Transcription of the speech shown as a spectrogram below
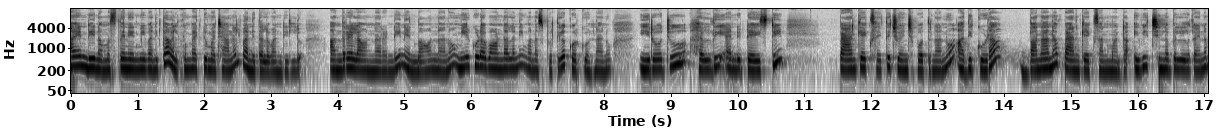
హాయ్ అండి నమస్తే. నేను మీ Vanitha. Welcome back to my channel వనితల వండిల్లు అందరూ ఎలా ఉన్నారండి? నేను బాగున్నాను. మీరు కూడా బాగుండాలని మనస్ఫూర్తిగా కోరుకుంటున్నాను. ఈరోజు హెల్దీ అండ్ టేస్టీ ప్యాన్ కేక్స్ అయితే చూపించిపోతున్నాను అది కూడా బనానా ప్యాన్ కేక్స్ అనమాట ఇవి చిన్నపిల్లలకైనా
